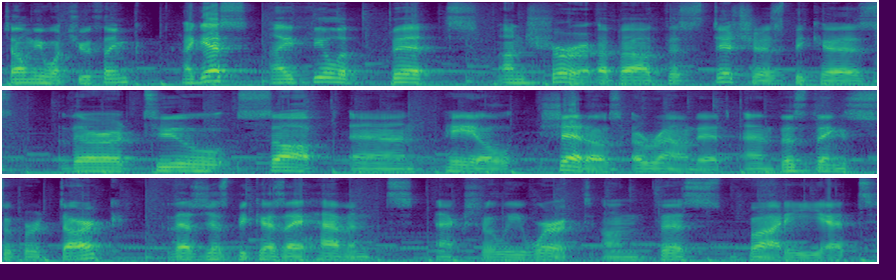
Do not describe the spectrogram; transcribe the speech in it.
Tell me what you think. I guess I feel a bit unsure about the stitches because there are two soft and pale shadows around it and this thing is super dark. That's just because I haven't actually worked on this body yet.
